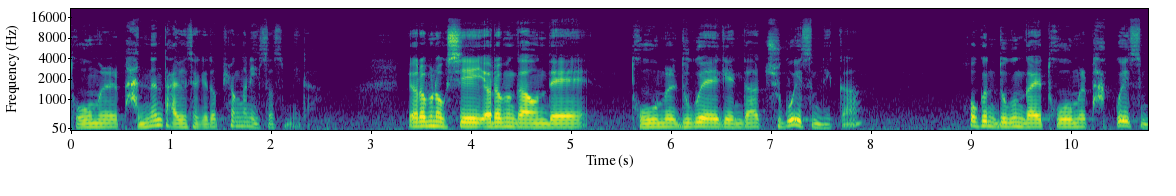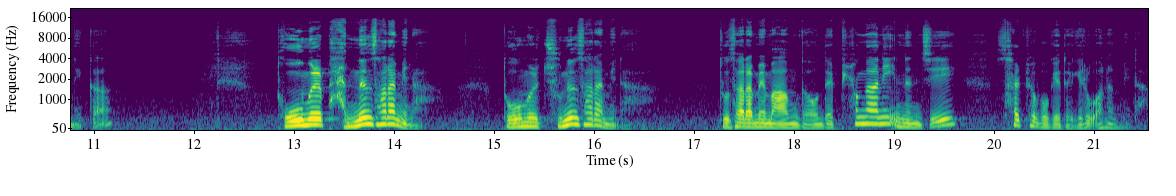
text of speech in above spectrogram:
도움을 받는 다윗에게도 평안이 있었습니다. 여러분 혹시 여러분 가운데 도움을 누구에게인가 주고 있습니까? 혹은 누군가의 도움을 받고 있습니까? 도움을 받는 사람이나 도움을 주는 사람이나 두 사람의 마음 가운데 평안이 있는지 살펴보게 되기를 원합니다.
